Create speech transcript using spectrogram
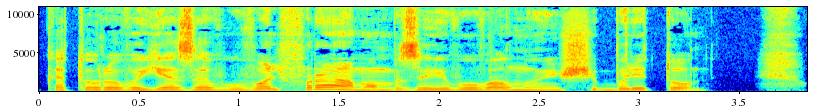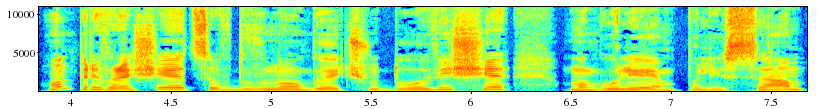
которого я зову Вольфрамом за его волнующий баритон. Он превращается в двуногое чудовище, мы гуляем по лесам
